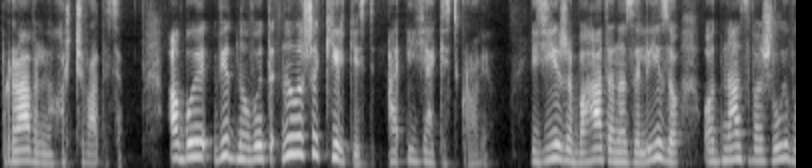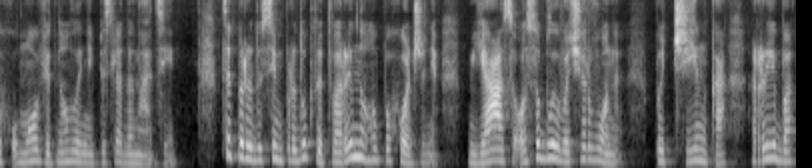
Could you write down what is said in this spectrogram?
правильно харчуватися, аби відновити не лише кількість, а і якість крові. Їжа багата на залізо одна з важливих умов відновлення після донації. Це передусім продукти тваринного походження, м'ясо, особливо червоне, печінка, риба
